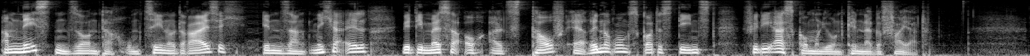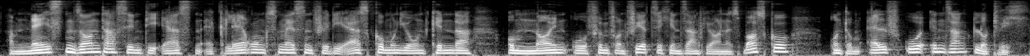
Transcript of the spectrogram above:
Am nächsten Sonntag um 10.30 Uhr in St. Michael wird die Messe auch als Tauferinnerungsgottesdienst für die Erstkommunionkinder gefeiert. Am nächsten Sonntag sind die ersten Erklärungsmessen für die Erstkommunionkinder um 9.45 Uhr in St. Johannes Bosco und um 11 Uhr in St. Ludwig.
